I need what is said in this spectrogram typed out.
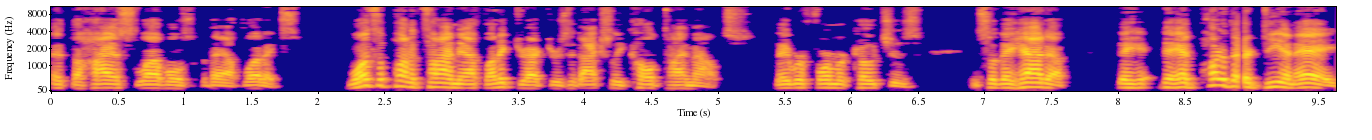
at the highest levels of athletics. Once upon a time, athletic directors had actually called timeouts. They were former coaches. And so they had a, they, they had part of their DNA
